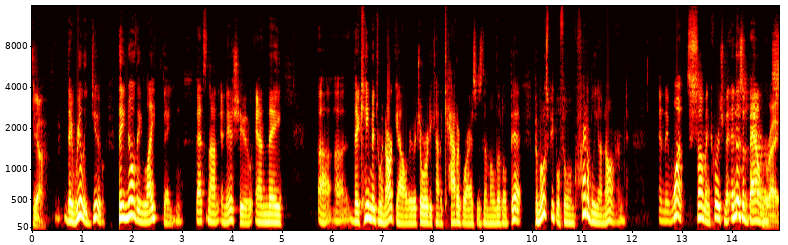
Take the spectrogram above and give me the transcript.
yeah, They really do. They know they like things. That's not an issue, and they uh, uh, they came into an art gallery, which already kind of categorizes them a little bit. But most people feel incredibly unarmed, and they want some encouragement. And there's a balance. right.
